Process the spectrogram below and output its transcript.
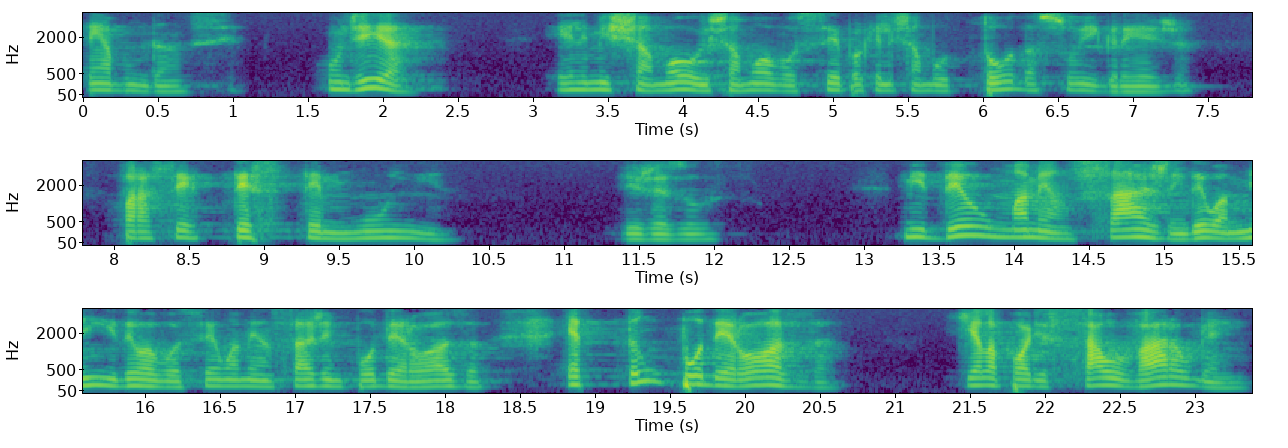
Tem abundância. Um dia, Ele me chamou e chamou a você porque Ele chamou toda a sua igreja para ser testemunha de Jesus. Me deu uma mensagem, deu a mim e deu a você uma mensagem poderosa. É tão poderosa que ela pode salvar alguém,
